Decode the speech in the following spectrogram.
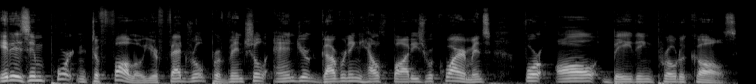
It is important to follow your federal, provincial, and your governing health body's requirements for all bathing protocols.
